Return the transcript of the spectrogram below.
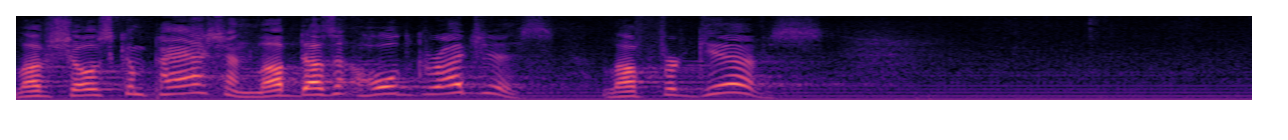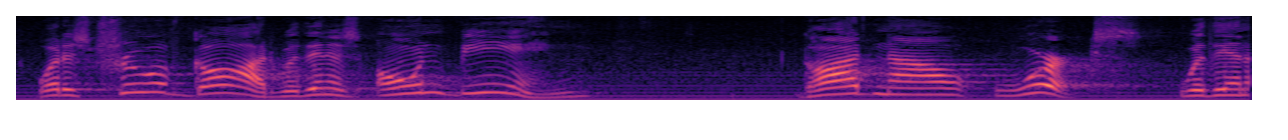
Love shows compassion. Love doesn't hold grudges. Love forgives. What is true of God within his own being, God now works within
